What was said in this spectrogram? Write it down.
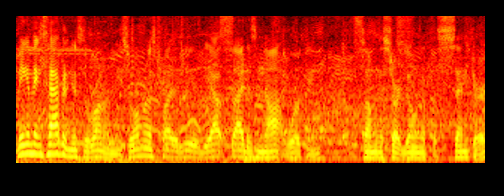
making things happen against the run on me. So I'm going to try to do, the outside is not working. So I'm going to start going up the center.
